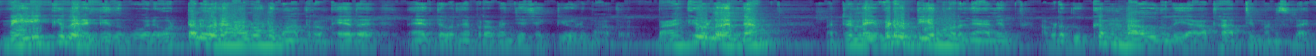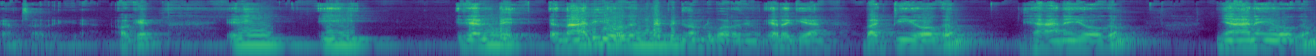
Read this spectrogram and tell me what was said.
മെഴുക്ക് വരട്ടിയതുപോലെ ഒട്ടൽ ഒരാളോട് മാത്രം ഏത് നേരത്തെ പറഞ്ഞ പ്രപഞ്ച ശക്തിയോട് മാത്രം. ബാക്കിയുള്ളതെല്ലാം മറ്റുള്ള എവിടെ ഒട്ടിയെന്ന് പറഞ്ഞാലും അവിടെ ദുഃഖമുണ്ടാകും എന്നുള്ള യാഥാർത്ഥ്യം മനസ്സിലാക്കാൻ സാധിക്കുക. ഓക്കെ ഇനി ഈ രണ്ട് നാല് യോഗങ്ങളെ പറ്റി നമ്മൾ പറഞ്ഞു. ഏതൊക്കെയാ? ഭക്തിയോഗം ധ്യാനയോഗം ജ്ഞാനയോഗം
